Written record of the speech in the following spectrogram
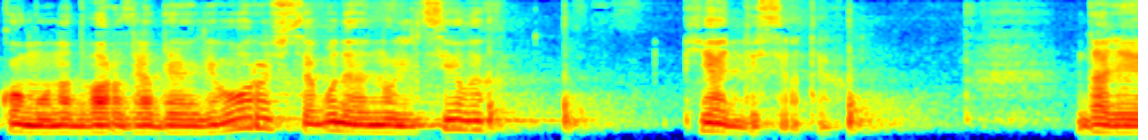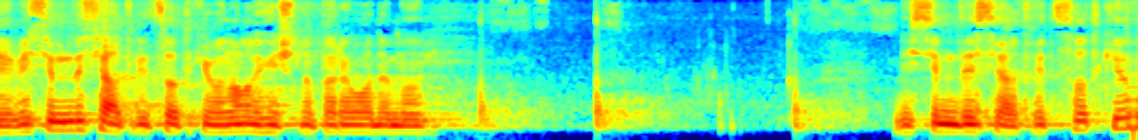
кому на два розряди ліворуч, це буде 0,5. Далі 80% аналогічно переводимо. 80%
